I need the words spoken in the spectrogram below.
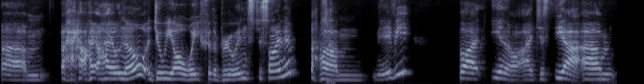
Um, I, I don't know. Do we all wait for the Bruins to sign him? Um, maybe. But you know, I just yeah. Um,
